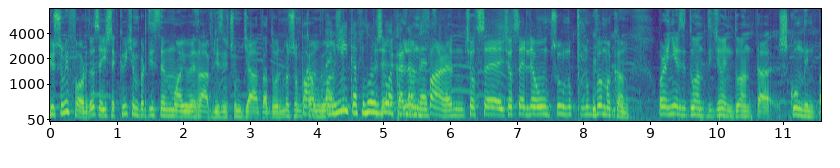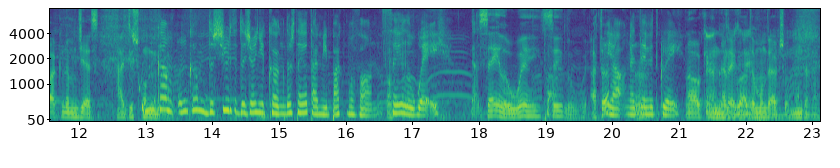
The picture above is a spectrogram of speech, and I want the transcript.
Ky është shumë i fortë, se ishte ky që më bërtiste mua, juve tha flisni shumë gjatë, duhen më shumë po, këngë. Po tani ka filluar zhvilla ka lënë fare, nëse nëse e lë un kështu nuk nuk vë më këngë. Ore njerëzit duan të dëgjojnë, duan ta shkundin pak në mëngjes. Hajde shkundin. Un kam un kam dëshirë të dëgjoj një këngë, ndoshta jo tani pak më vonë. Okay. Sail away. Sail away, pa. Po. sail away. Atë? Ja, nga uh. David Gray. Ah, okay, në rregull, atë mund të ajo. Mund ta vëmë.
